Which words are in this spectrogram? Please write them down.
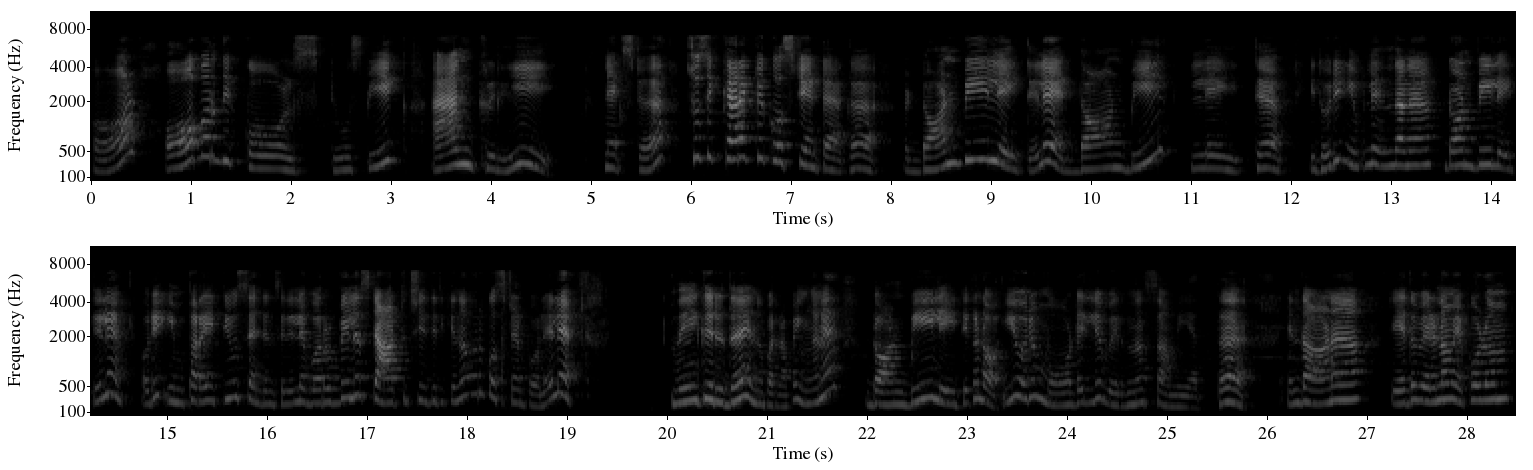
haul over the coals to speak angrily. Next choose the correct question tag don't be late അല്ലേ ഡോൺ ബി ലേറ്റ് ഇതൊരു എന്താണ്? ഡോൺ ബി ലേറ്റ് അല്ലേ ഒരു ഇമ്പറേറ്റീവ് സെന്റൻസിൽ അല്ലേ വെർബിൽ സ്റ്റാർട്ട് ചെയ്തിരിക്കുന്ന ഒരു ക്വസ്റ്റ്യൻ പോലെ അല്ലേ വൈകരുത് എന്ന് പറഞ്ഞു. അപ്പൊ ഇങ്ങനെ ഡോൺ ബി ലേറ്റ് കണ്ടോ? ഈ ഒരു മോഡലിൽ വരുന്ന സമയത്ത് എന്താണ്? ഏത് വരണം? എപ്പോഴും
